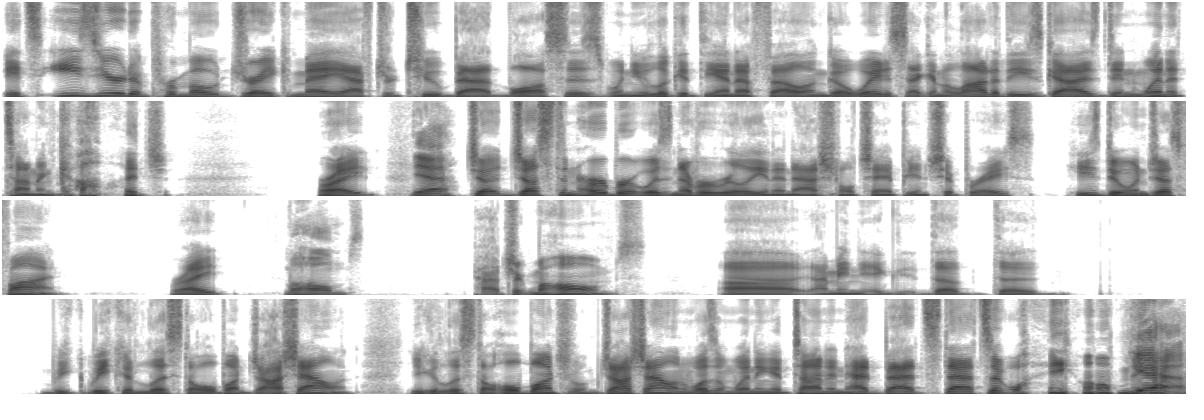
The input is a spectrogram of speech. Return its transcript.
it's easier to promote Drake Maye after two bad losses when you look at the NFL and go, wait a second, a lot of these guys didn't win a ton in college, right? Yeah. J- Justin Herbert was never really in a national championship race. He's doing just fine, right? Mahomes. Patrick Mahomes. Uh, I mean, the the we we could list a whole bunch. Josh Allen, you could list a whole bunch of them. Josh Allen wasn't winning a ton and had bad stats at Wyoming. Yeah.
